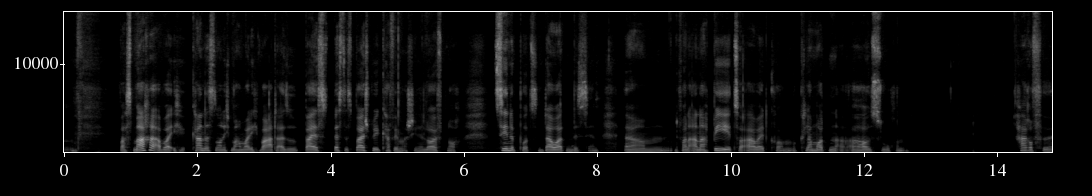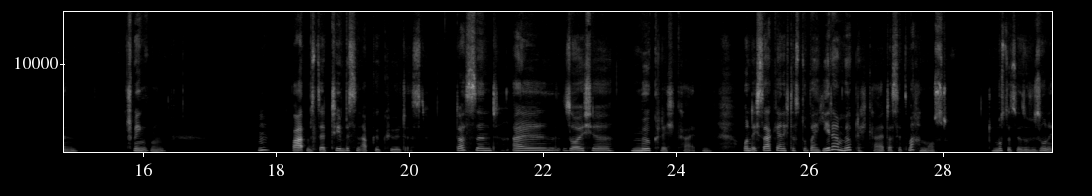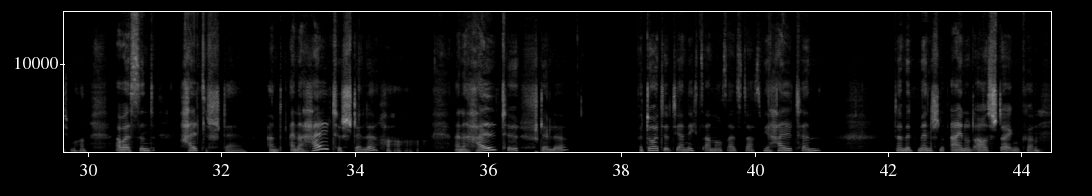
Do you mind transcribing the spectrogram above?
was mache, aber ich kann es noch nicht machen, weil ich warte. Also bestes Beispiel, Kaffeemaschine läuft noch. Zähne putzen, dauert ein bisschen. Ähm, von A nach B zur Arbeit kommen, Klamotten raussuchen, Haare föhnen, schminken, hm? Warten, bis der Tee ein bisschen abgekühlt ist. Das sind all solche Möglichkeiten. Und ich sage ja nicht, dass du bei jeder Möglichkeit das jetzt machen musst. Du musst es ja sowieso nicht machen. Aber es sind Haltestellen. Und eine Haltestelle, eine Haltestelle bedeutet ja nichts anderes als das. Wir halten, damit Menschen ein- und aussteigen können.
